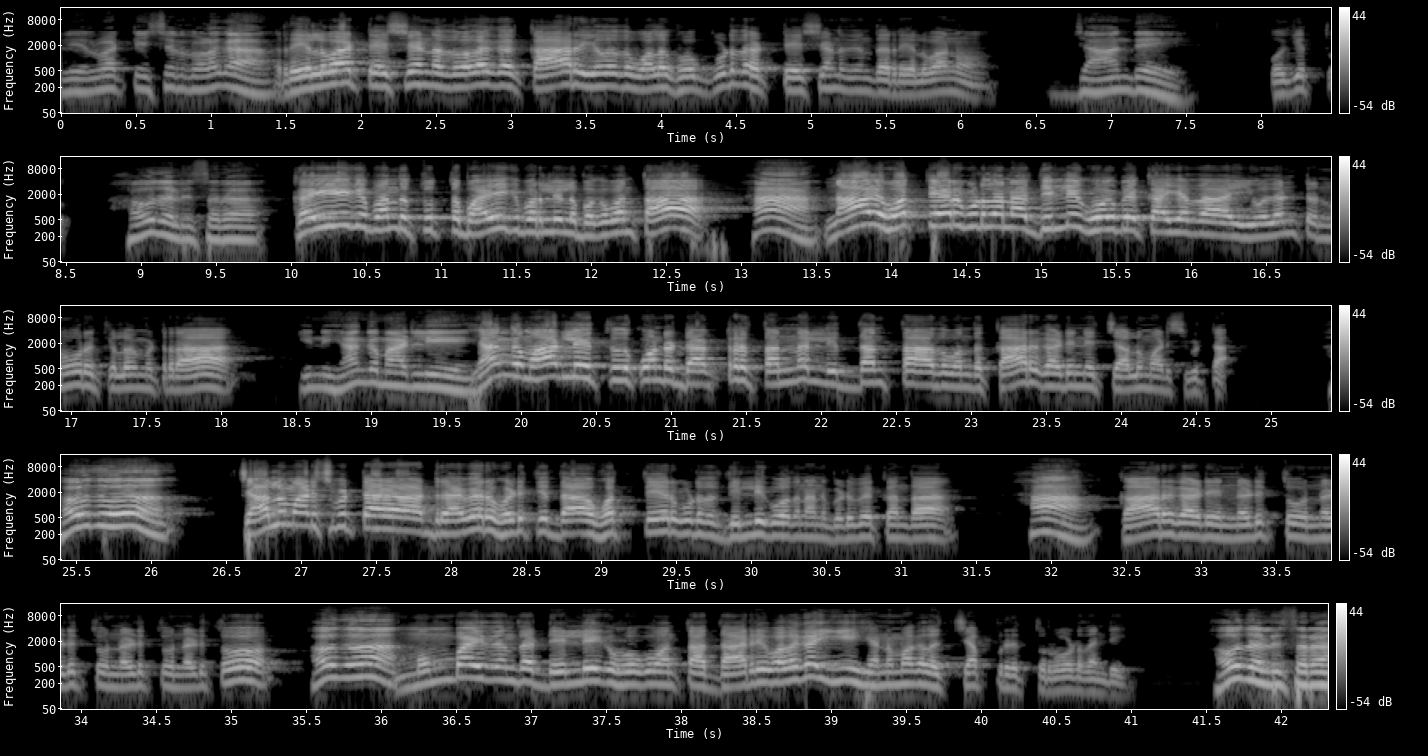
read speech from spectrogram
ರೈಲ್ವೆ ಸ್ಟೇಷನ್ ಒಳಗ ರೈಲ್ವೆ ಸ್ಟೇಷನ್ ಅದೊಳಗ ಕಾರ್ ಇಳದ ಒಳಗ್ ಹೋಗಿ ಸ್ಟೇಷನ್ ದಿಂದ ರೈಲ್ವಾನು. ಜಾಂದೆ ಹೋಗಿತ್ತು. ಹೌದಲ್ರಿ ಸರ ಕೈಗೆ ಬಂದ ತುತ್ತ ಬಾಯಿಗೆ ಬರ್ಲಿಲ್ಲ ಭಗವಂತ. ಹಾ. ನಾಳೆ ಹೊತ್ತೇರು ಗುಡ್ದ ನಾ ದಿಲ್ಲಿಗೆ ಹೋಗ್ಬೇಕಾಗ್ಯದ ಏಳೆಂಟು ನೂರು ಕಿಲೋಮೀಟರ್. ಇನ್ನು ಹೆಂಗ ಮಾಡ್ಲಿ? ಹೆಂಗ ಮಾಡ್ಲಿ ತಿಳ್ಕೊಂಡು ಡಾಕ್ಟರ್ ತನ್ನಲ್ಲಿ ಇದ್ದಂತ ಅದು ಒಂದು ಕಾರ್ ಗಾಡಿನೇ ಚಾಲು ಮಾಡಿಸಿಬಿಟ್ಟ. ಹೌದು. ಚಾಲು ಮಾಡಿಸ್ಬಿಟ್ಟ ಡ್ರೈವರ್ ಹೊಡಿತಿದ್ದ ಹೊತ್ತೇರು ಗುಡದ ದಿಲ್ಲಿಗೆ ಹೋದ ನಾನು ಬಿಡ್ಬೇಕಂದ. ಹಾ. ಕಾರ್ ಗಾಡಿ ನಡೀತು ನಡೀತು ನಡೀತು ನಡೀತು. ಹೌದು. ಮುಂಬೈದಿಂದ ಡೆಲ್ಲಿಗೆ ಹೋಗುವಂತ ದಾರಿ ಒಳಗ ಈ ಹೆಣ್ಮಗಳ ಚಪ್ರ ಇತ್ತು ರೋಡ್ ದಂಡಿ. ಹೌದಲ್ರಿ ಸರ.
